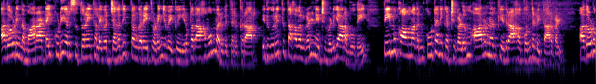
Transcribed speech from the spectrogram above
அதோடு இந்த மாநாட்டை குடியரசு துணைத் தலைவர் ஜெகதீப் தங்கரை தொடங்கி வைக்க இருப்பதாகவும் அறிவித்திருக்கிறார். இதுகுறித்து தகவல்கள் நேற்று வெளியான போதே திமுகவும் அதன் கூட்டணி கட்சிகளும் ஆளுநருக்கு எதிராக கொந்தளித்தார்கள். அதோடு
